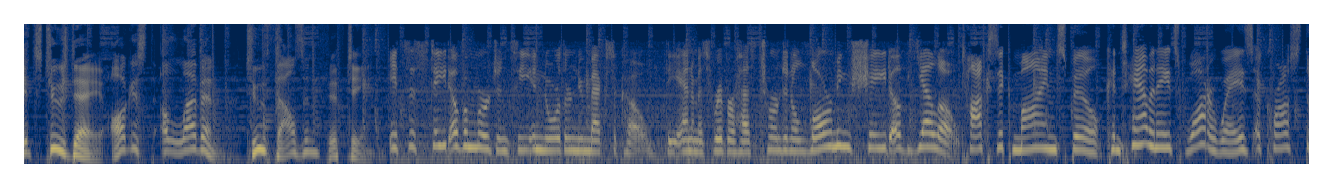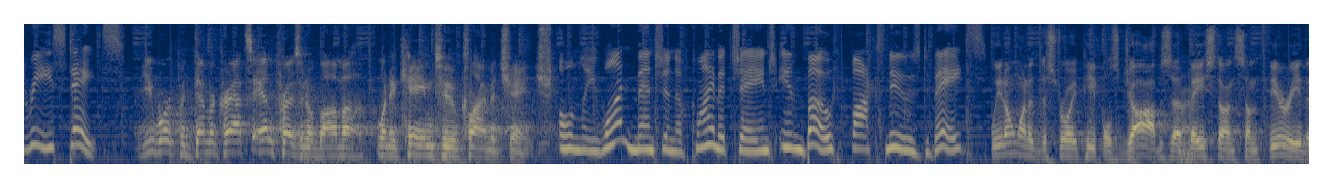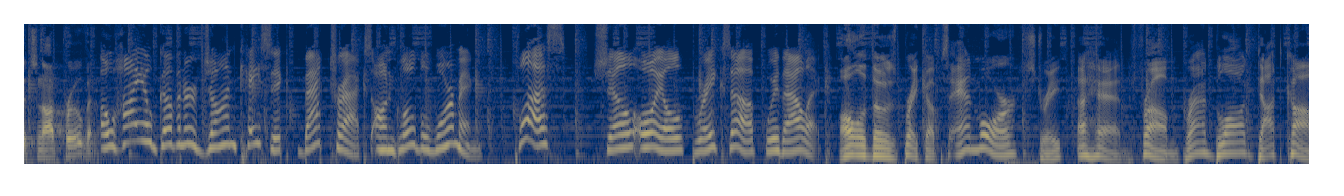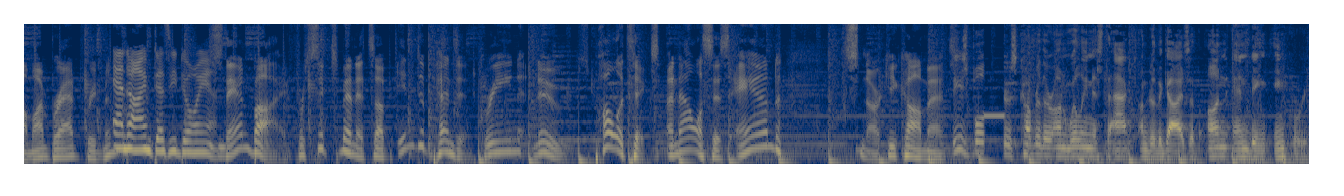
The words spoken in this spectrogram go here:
It's Tuesday, August 11, 2015. It's a state of emergency in northern New Mexico. The Animas River has turned an alarming shade of yellow. Toxic mine spill contaminates waterways across three states. You worked with Democrats and President Obama when it came to climate change. Only one mention of climate change in both Fox News debates. We don't want to destroy people's jobs uh, right. based on some theory that's not proven. Ohio Governor John Kasich backtracks on global warming. Plus, Shell Oil breaks up with Alec. All of those breakups and more straight ahead from BradBlog.com. I'm Brad Friedman. And I'm Desi Doyen. Stand by for six minutes of independent green news, politics, analysis, and snarky comments. These bullshiters cover their unwillingness to act under the guise of unending inquiry.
